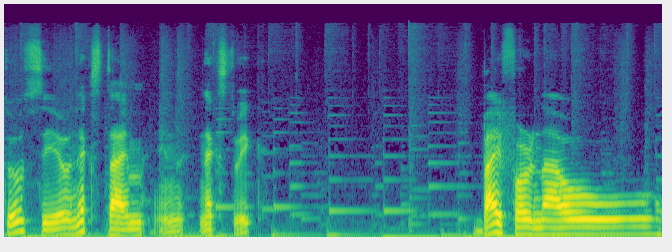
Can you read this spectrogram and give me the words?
to see you next time in next week. Bye for now.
